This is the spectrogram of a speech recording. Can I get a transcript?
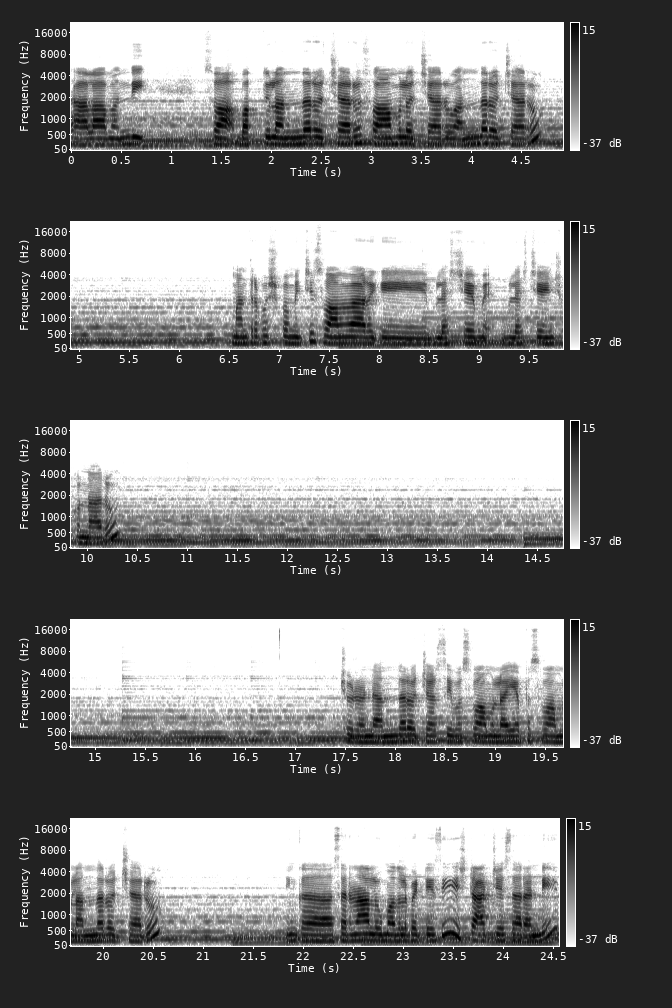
చాలామంది స్వా భక్తులు అందరు వచ్చారు. స్వాములు వచ్చారు. అందరు వచ్చారు. మంత్రపుష్పం ఇచ్చి స్వామివారికి బ్లెస్ చే బ్లెస్ చేయించుకున్నారు. చూడండి అందరు వచ్చారు. శివస్వాములు అయ్యప్ప స్వాములు అందరు వచ్చారు. ఇంకా శరణాలు మొదలు పెట్టేసి స్టార్ట్ చేశారండి.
